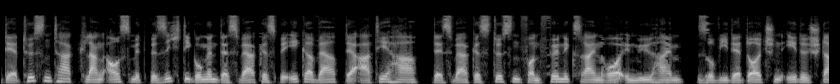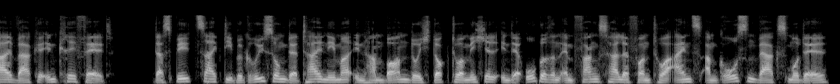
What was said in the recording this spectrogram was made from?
Der Thyssen-Tag klang aus mit Besichtigungen des Werkes Beekerwert der ATH, des Werkes Thyssen von Phoenix Rheinrohr in Mülheim, sowie der deutschen Edelstahlwerke in Krefeld. Das Bild zeigt die Begrüßung der Teilnehmer in Hamborn durch Dr. Michel in der oberen Empfangshalle von Tor 1 am großen Werksmodell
